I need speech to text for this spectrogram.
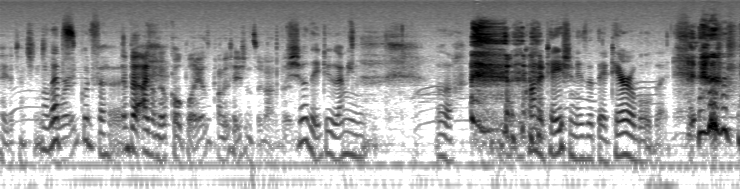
paid attention to Well, that's words. good for her. But I don't know if Coldplay has connotations or not. But Sure, they do. I mean, ugh. the connotation is that they're terrible, but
